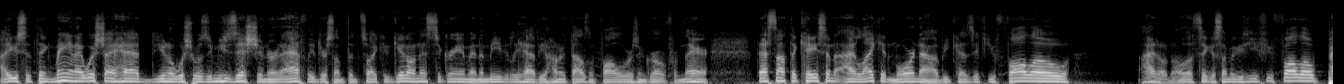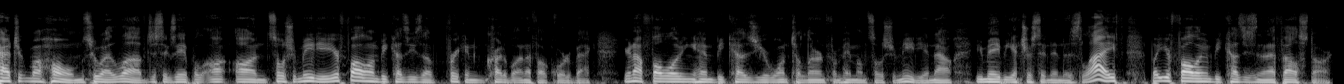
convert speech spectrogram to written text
I used to think, man, I wish I had, you know, wish I was a musician or an athlete or something so I could get on Instagram and immediately have you 100,000 followers and grow it from there. That's not the case. And I like it more now because if you follow, I don't know, let's think of something. If you follow Patrick Mahomes, who I love, just example on, on social media, you're following because he's a freaking incredible NFL quarterback. You're not following him because you want to learn from him on social media. Now, you may be interested in his life, but you're following because he's an NFL star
